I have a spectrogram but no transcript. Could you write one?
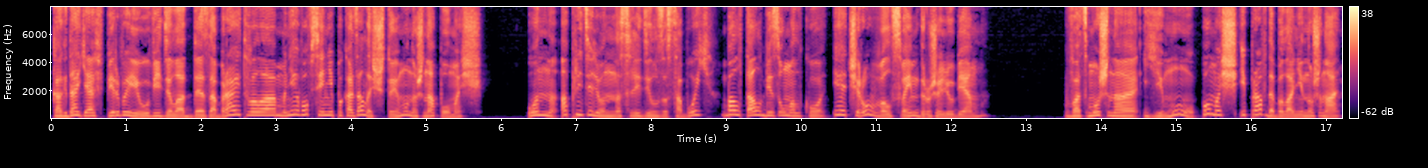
Когда я впервые увидела Деза Брайтвелла, мне вовсе не показалось, что ему нужна помощь. Он определенно следил за собой, болтал без умолку и очаровывал своим дружелюбием. Возможно, ему помощь и правда была не нужна.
